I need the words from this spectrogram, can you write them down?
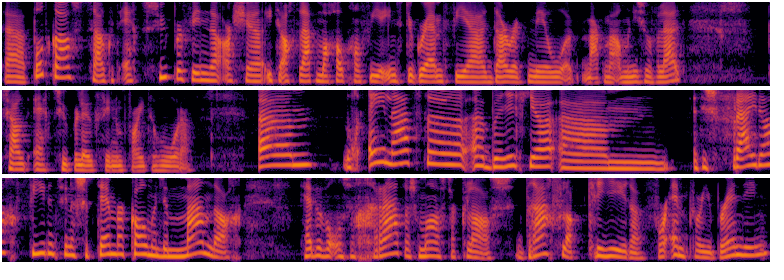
uh, podcast zou ik het echt super vinden als je iets achterlaat. Mag ook gewoon via Instagram, via direct mail. Uh, maakt me allemaal niet zoveel uit. Ik zou het echt super leuk vinden om van je te horen. Um, nog één laatste uh, berichtje. Um, het is vrijdag 24 september, komende maandag hebben we onze gratis masterclass Draagvlak creëren voor employer branding.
